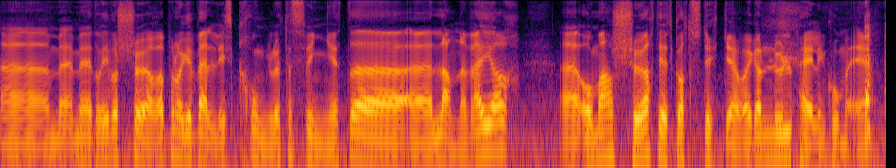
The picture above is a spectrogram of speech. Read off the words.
Eh, vi, vi driver og kjører på noen veldig kronglete, svingete eh, landeveier. Eh, og vi har kjørt i et godt stykke, og jeg har null peiling hvor vi er.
